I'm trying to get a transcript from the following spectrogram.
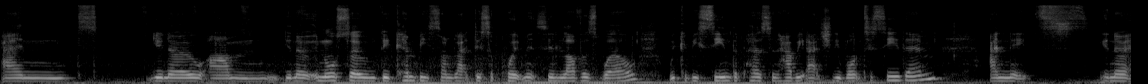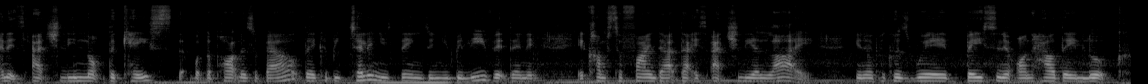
And you know um you know and also there can be some like disappointments in love as well. We could be seeing the person how we actually want to see them and it's you know and it's actually not the case that what the partner's about. They could be telling you things and you believe it then it it comes to find out that it's actually a lie you know because we're basing it on how they look.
